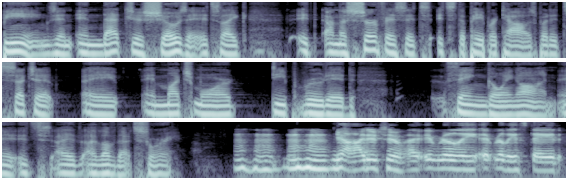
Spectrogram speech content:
beings and and that just shows it. It's like it on the surface it's it's the paper towels but it's such a a a much more deep rooted thing going on. It's i i love that story. Mm-hmm, mm-hmm. yeah i do too. I, it really it really stayed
